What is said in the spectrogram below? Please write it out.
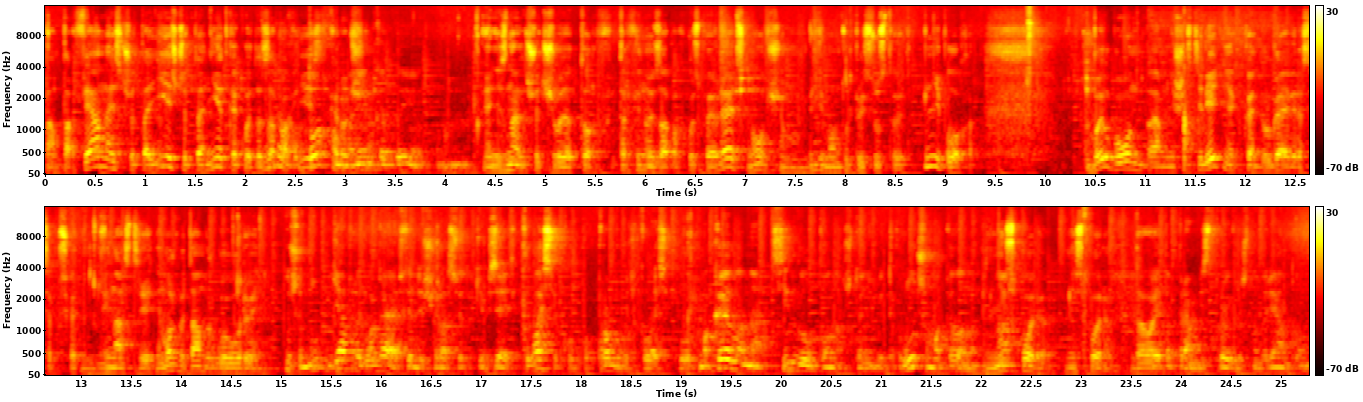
там торфяность, что-то есть, что-то нет, какой-то Ну да, запах вот есть, короче. отдает. Я не знаю, за счет чего этот торф, торфяной запах вкус появляется, но, в общем, видимо, он тут присутствует. Ну, неплохо. Был бы он там не шестилетний, а какая-то другая версия, пускай 12-летняя, может быть, там другой уровень. Слушай, ну я предлагаю в следующий раз все-таки взять классику, попробовать классику. Вот Маккеллана, Синглтона, что-нибудь такое. Лучше Маккеллана. Не спорю, не спорю. Давай. Это прям беспроигрышный вариант. Он.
